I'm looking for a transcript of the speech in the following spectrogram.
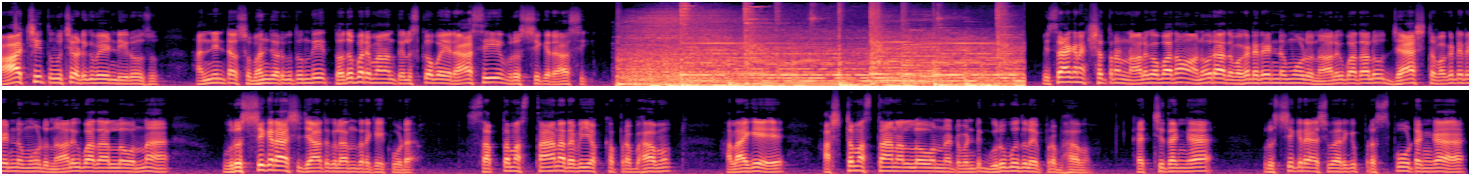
ఆచితూచి అడుగువేయండి ఈరోజు. అన్నింటా శుభం జరుగుతుంది. తదుపరి మనం తెలుసుకోబోయే రాశి వృశ్చిక రాశి. విశాఖ నక్షత్రం నాలుగో పాదం అనురాధ ఒకటి రెండు మూడు నాలుగు పాదాలు జ్యేష్ఠ ఒకటి రెండు మూడు నాలుగు పాదాల్లో ఉన్న వృశ్చిక రాశి జాతకులందరికీ కూడా సప్తమ స్థాన రవి యొక్క ప్రభావం అలాగే అష్టమ స్థానంలో ఉన్నటువంటి గురుబుధుల ప్రభావం. ఖచ్చితంగా వృశ్చిక రాశి వారికి ప్రస్ఫుటంగా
